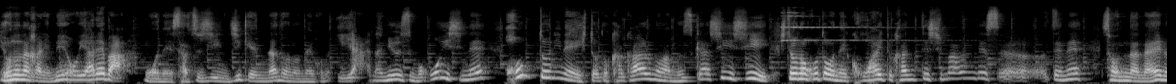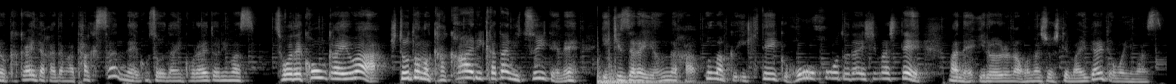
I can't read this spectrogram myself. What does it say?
世の中に目をやれば、もうね、殺人事件などのね、この嫌なニュースも多いしね、本当にね、人と関わるのは難しいし、人のことをね、怖いと感じてしまうんですってね、そんな悩みを抱えた方がたくさんね、ご相談に来られております。そこで今回は、人との関わり方についてね、生きづらい世の中、うまく生きていく方法と題しまして、まあね、いろいろなお話をしてまいりたいと思います。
